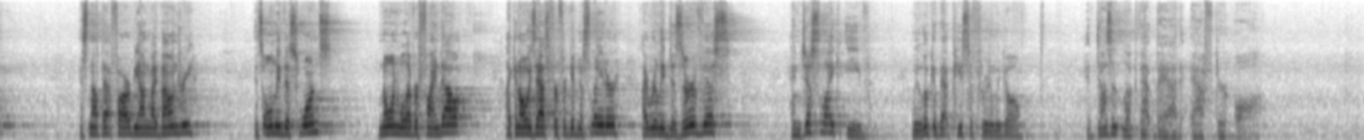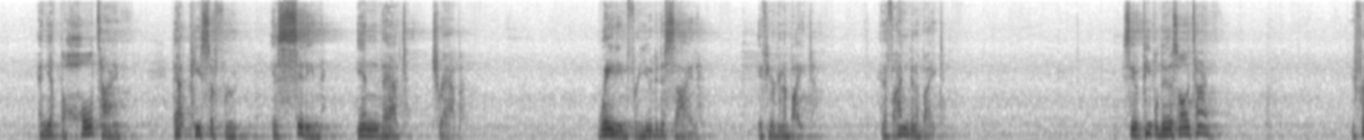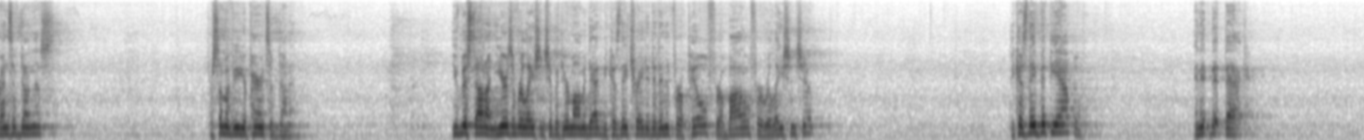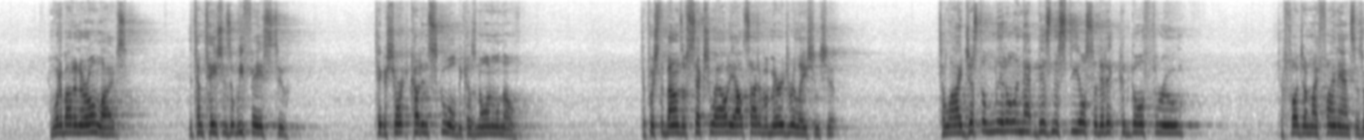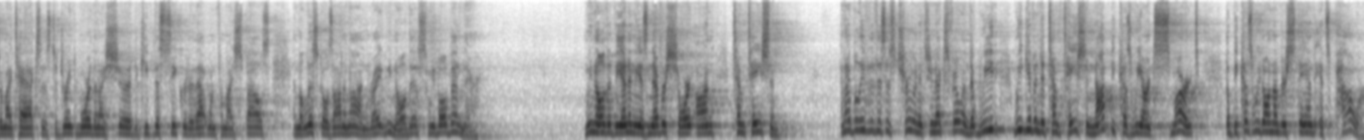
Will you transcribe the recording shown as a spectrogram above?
It's not that far beyond my boundary. It's only this once. No one will ever find out. I can always ask for forgiveness later. I really deserve this. And just like Eve, we look at that piece of fruit and we go, it doesn't look that bad after all. And yet, the whole time, that piece of fruit is sitting in that trap, waiting for you to decide if you're going to bite and if I'm going to bite. See, people do this all the time. Your friends have done this. For some of you, your parents have done it. You've missed out on years of relationship with your mom and dad because they traded it in for a pill, for a bottle, for a relationship. Because they bit the apple and it bit back. And what about in our own lives? The temptations that we face to take a shortcut in school because no one will know, to push the bounds of sexuality outside of a marriage relationship to lie just a little in that business deal so that it could go through, to fudge on my finances or my taxes, to drink more than I should, to keep this secret or that one from my spouse, and the list goes on and on, right? We know this, we've all been there. We know that the enemy is never short on temptation. And I believe that this is true, and it's your next fill in that we, we give into temptation not because we aren't smart, but because we don't understand its power.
